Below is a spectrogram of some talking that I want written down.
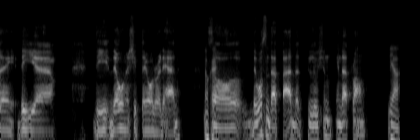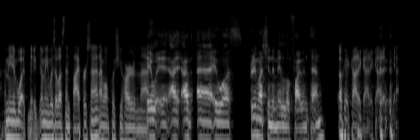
the the uh, the the ownership they already had Okay. so there wasn't that bad that dilution in that round yeah. I mean, what, I mean, was it less than 5%? I won't push you harder than that. it, I, I, uh, it was pretty much in the middle of 5 and 10 Okay, got it, got it, got it. Yeah.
